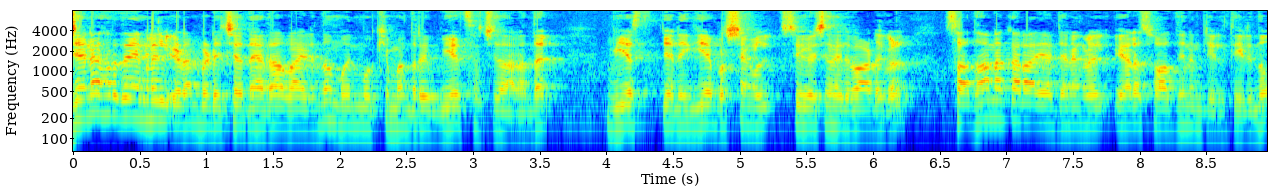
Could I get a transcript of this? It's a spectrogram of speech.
ജനഹൃദയങ്ങളിൽ ഇടം പിടിച്ച നേതാവായിരുന്നു മുൻ മുഖ്യമന്ത്രി V S Achuthanandan V S ജനകീയ പ്രശ്നങ്ങളിൽ സ്വീകരിച്ച നിലപാടുകൾ സാധാരണക്കാരായ ജനങ്ങളിൽ ഏറെ സ്വാധീനം ചെലുത്തിയിരുന്നു.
